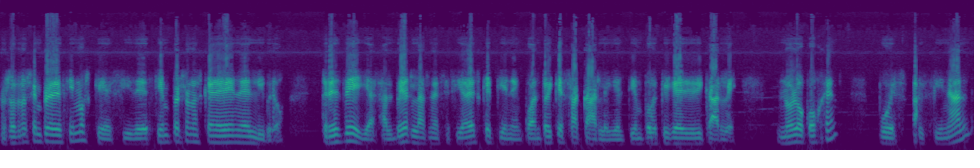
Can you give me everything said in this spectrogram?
Nosotros siempre decimos que si de 100 personas que hay en el libro, tres de ellas al ver las necesidades que tienen, cuánto hay que sacarle y el tiempo que hay que dedicarle, no lo cogen, pues al final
